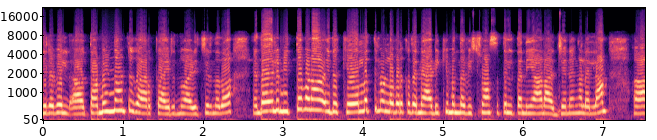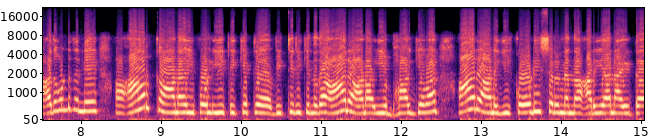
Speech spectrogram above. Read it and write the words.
നിലവിൽ തമിഴ്നാട്ടുകാർക്കായിരുന്നു അടിച്ചിരുന്നത്. എന്തായാലും ഇത്തവണ ഇത് കേരളത്തിലുള്ളവർക്ക് തന്നെ അടിക്കുമെന്ന വിശ്വാസത്തിൽ തന്നെയാണ് ജനങ്ങളെല്ലാം. അതുകൊണ്ട് തന്നെ ആർക്കാണ് ഇപ്പോൾ ഈ ടിക്കറ്റ് വിറ്റിരിക്കുന്നത്? ആരാണ് ഈ ഭാഗ്യവാൻ? ആരാണ് ഈ കോടീശ്വരൻ എന്ന് അറിയാനായിട്ട്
